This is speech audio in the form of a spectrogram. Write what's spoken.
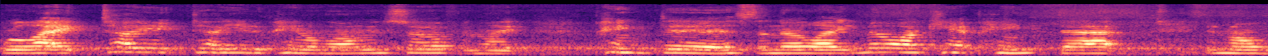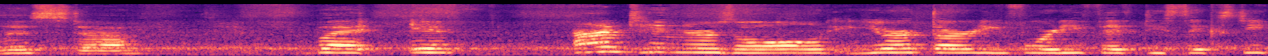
will like tell you tell you to paint along and stuff and like paint this. And they're like no I can't paint that and all this stuff. But if I'm 10 years old you're 30 40 50 60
